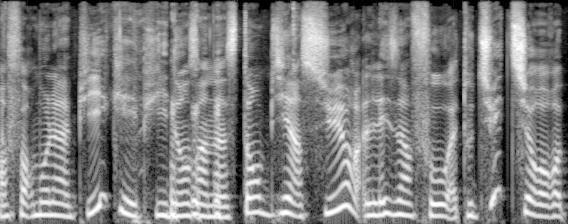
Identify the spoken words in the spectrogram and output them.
En forme olympique. Et puis dans un instant, bien sûr, les infos. À tout de suite sur Europe 1.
